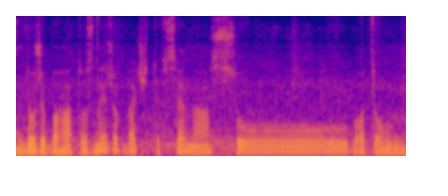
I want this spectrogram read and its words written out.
Дуже багато знижок, бачите, все на суватон.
